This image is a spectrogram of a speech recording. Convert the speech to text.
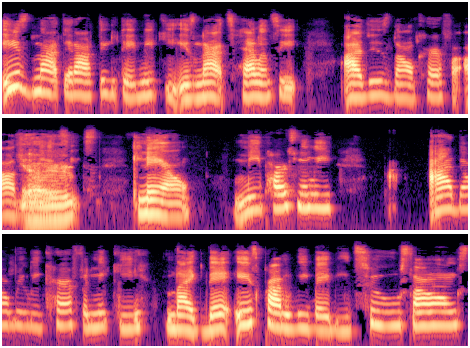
it's not that I think that Nicki is not talented. I just don't care for all the Yeah. Now, me personally, I don't really care for Nicki like that. Is probably maybe two songs,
